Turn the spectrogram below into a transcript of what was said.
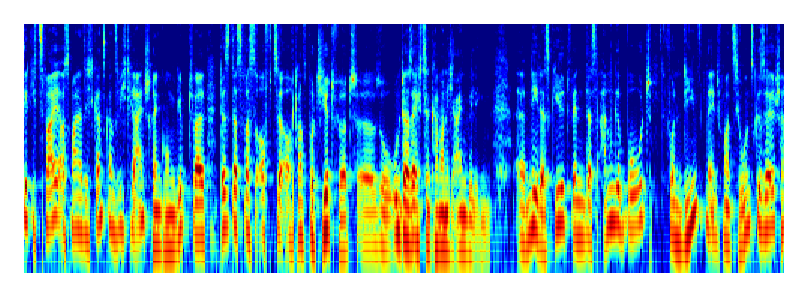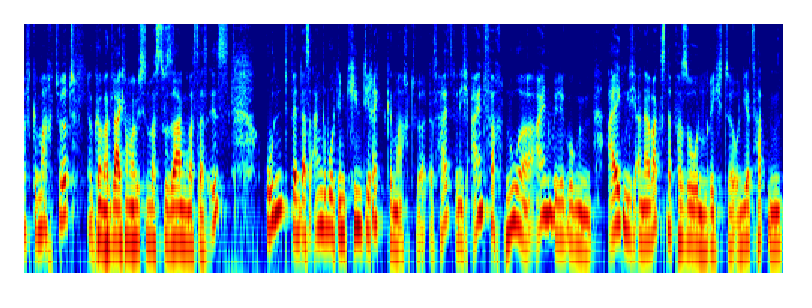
wirklich zwei aus meiner Sicht ganz, ganz wichtige Einschränkungen gibt, weil das ist das, was oft auch transportiert wird. Äh, so unter 16 kann man nicht einwilligen. Äh, nee, das gilt, wenn das Angebot von Diensten der Informationsgesellschaft gemacht wird. Da können wir gleich noch mal ein bisschen was zu sagen, was das ist. Und wenn das Angebot dem Kind direkt gemacht wird. Das heißt, wenn ich einfach nur Einwilligungen eigentlich an erwachsene Personen richte und jetzt hatten,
